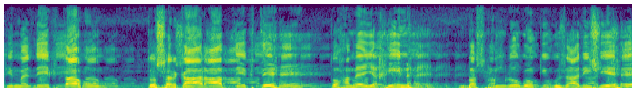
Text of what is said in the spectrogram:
कि मैं देखता हूँ तो सरकार आप देखते हैं तो हमें यकीन है। बस हम लोगों की गुजारिश ये है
